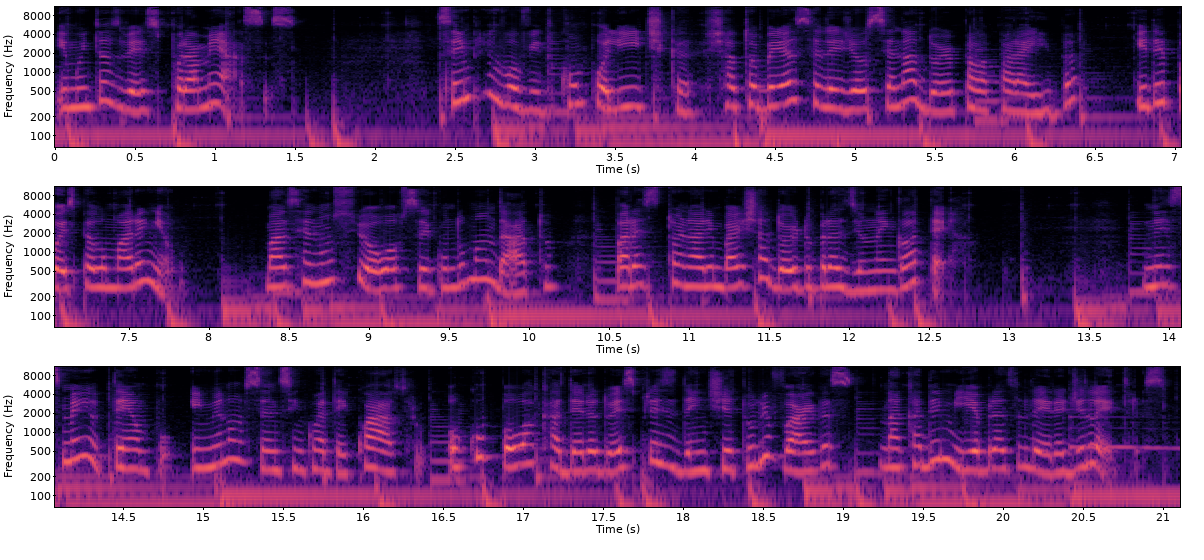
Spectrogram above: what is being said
e muitas vezes por ameaças. Sempre envolvido com política, Chateaubriand se elegeu senador pela Paraíba e depois pelo Maranhão, mas renunciou ao segundo mandato para se tornar embaixador do Brasil na Inglaterra. Nesse meio tempo, em 1954, ocupou a cadeira do ex-presidente Getúlio Vargas na Academia Brasileira de Letras.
